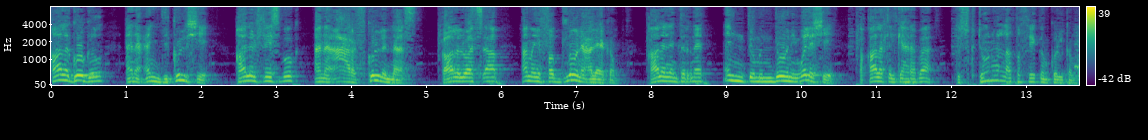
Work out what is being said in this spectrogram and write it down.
قال جوجل أنا عندي كل شيء. قال الفيسبوك أنا أعرف كل الناس. قال الواتساب أنا يفضلوني عليكم. قال الإنترنت أنتم من دوني ولا شيء. فقالت الكهرباء تسكتون ولا أطفيكم كلكم؟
